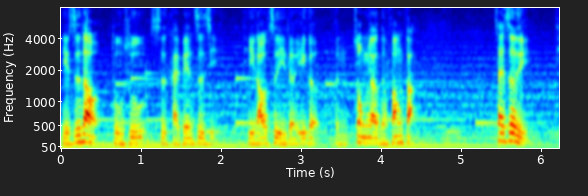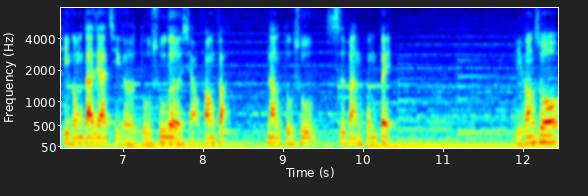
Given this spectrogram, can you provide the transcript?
也知道读书是改变自己、提高自己的一个很重要的方法。在这里提供大家几个读书的小方法，让读书事半功倍。比方说，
